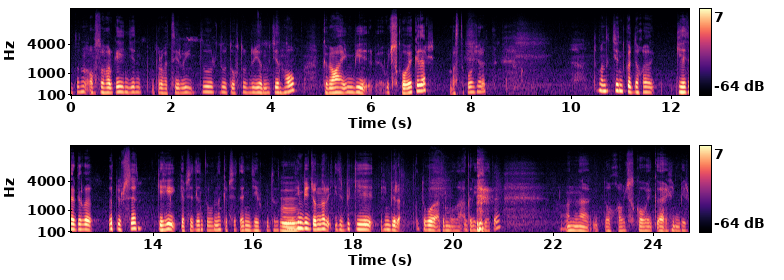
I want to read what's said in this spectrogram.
Онтон оқсуғарға енден провоцируй дур, ду, доктор, ду, яну тен хол. Көмеға имби участковый келер, бастық ол жарат. Тумандық тен көрдіға кейтергілі үт үрсен, кейі кепседен тылынан кепседен жев күрді. Хим бір жонлар идірбі кейі, хим бір туғы адым бола агрессияда. Анна тоха участковый хим бир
